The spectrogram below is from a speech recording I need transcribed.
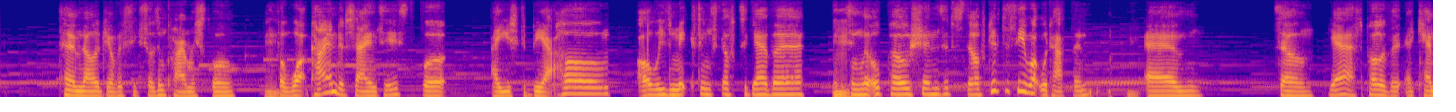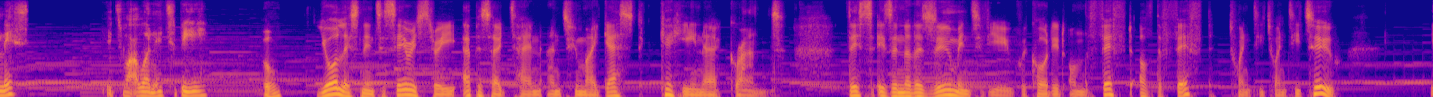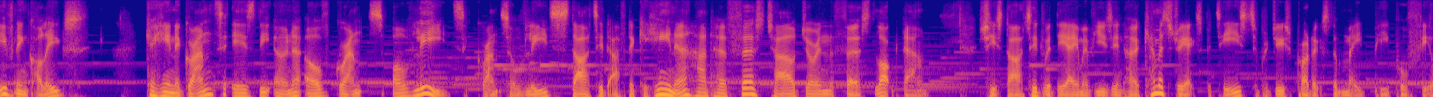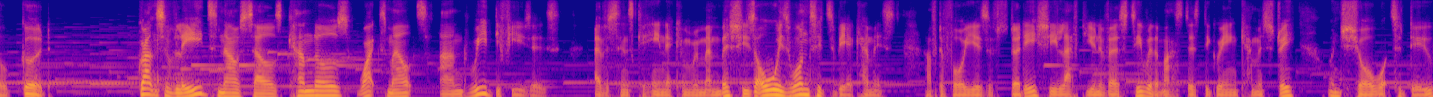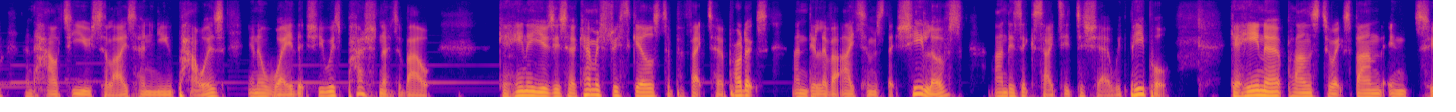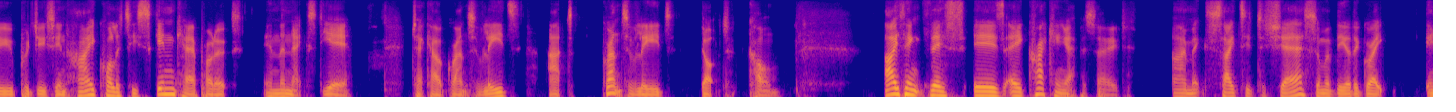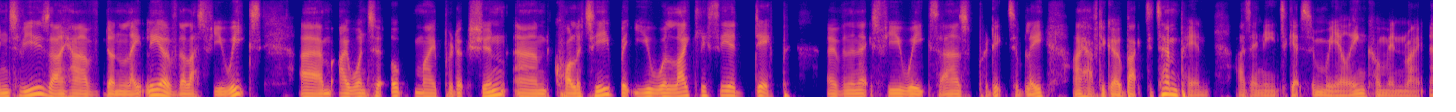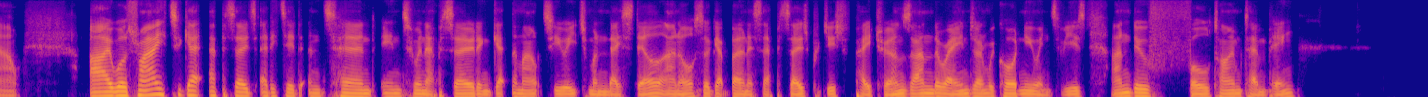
terminology, obviously, because I was in primary school Mm. for what kind of scientist, but I used to be at home, always mixing stuff together, Mm. mixing little potions of stuff just to see what would happen. Um, so yeah, I suppose a, a chemist. It's what I wanted to be. You're listening to Series 3, Episode 10, and to my guest, Kahina Grant. This is another Zoom interview recorded on the 5th of the 5th, 2022. Evening, colleagues. Kahina Grant is the owner of Grants of Leeds. Grants of Leeds started after Kahina had her first child during the first lockdown. She started with the aim of using her chemistry expertise to produce products that made people feel good. Grants of Leeds now sells candles, wax melts, and reed diffusers. Ever since Kahina can remember, she's always wanted to be a chemist. After four years of study, she left university with a master's degree in chemistry, unsure what to do and how to utilize her new powers in a way that she was passionate about. Kahina uses her chemistry skills to perfect her products and deliver items that she loves and is excited to share with people. Kahina plans to expand into producing high quality skincare products in the next year. Check out Grants of Leeds at grantsofleeds.com. I think this is a cracking episode. I'm excited to share some of the other great interviews I have done lately over the last few weeks. Um, I want to up my production and quality, but you will likely see a dip over the next few weeks as predictably I have to go back to temping as I need to get some real income in right now. I will try to get episodes edited and turned into an episode and get them out to you each Monday still, and also get bonus episodes produced for Patreons and arrange and record new interviews and do full time temping.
